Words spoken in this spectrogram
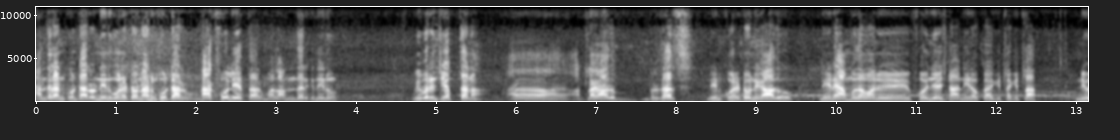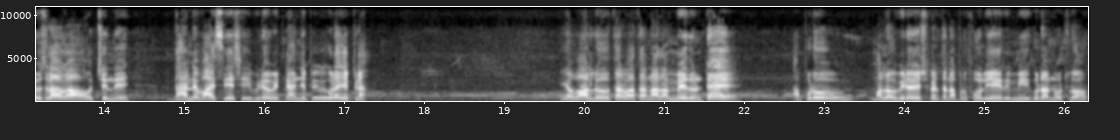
అందరు అనుకుంటారు నేను కొనేటోని అనుకుంటారు. నాకు ఫోన్ చేస్తారు. మళ్ళీ అందరికీ నేను వివరించి చెప్తానా? అట్లా కాదు బ్రదర్స్ నేను కొనేటోని కాదు. నేనే అమ్ముదామని ఫోన్ చేసిన నేను ఒక గిట్ల గిట్ల న్యూస్లో ఒక వచ్చింది. దాన్నే వాయిస్ చేసి వీడియో పెట్టినా అని చెప్పి కూడా చెప్పిన. ఇక వాళ్ళు తర్వాత నాది అమ్మేది ఉంటే అప్పుడు మళ్ళీ వీడియో చేసి పెడతాను. అప్పుడు ఫోన్ చేయరు. మీకు కూడా నోట్లో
